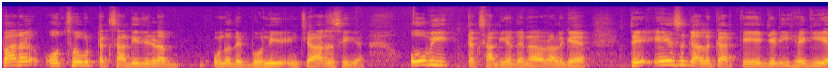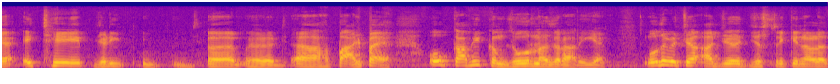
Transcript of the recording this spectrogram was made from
ਪਰ ਉੱਥੋਂ ਟਕਸਾਲੀ ਦੇ ਜਿਹੜਾ ਉਹਨਾਂ ਦੇ ਬੋਨੀ ਇੰਚਾਰਜ ਸੀਗਾ, ਉਹ ਵੀ ਟਕਸਾਲੀਆਂ ਦੇ ਨਾਲ ਰਲ ਗਿਆ। ਤੇ ਇਸ ਗੱਲ ਕਰਕੇ ਜਿਹੜੀ ਹੈਗੀ ਹੈ, ਇੱਥੇ ਜਿਹੜੀ ਭਾਜਪਾ ਹੈ, ਉਹ ਕਾਫੀ ਕਮਜ਼ੋਰ ਨਜ਼ਰ ਆ ਰਹੀ ਹੈ। ਉਹਦੇ ਵਿੱਚ ਅੱਜ ਜਿਸ ਤਰੀਕੇ ਨਾਲ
